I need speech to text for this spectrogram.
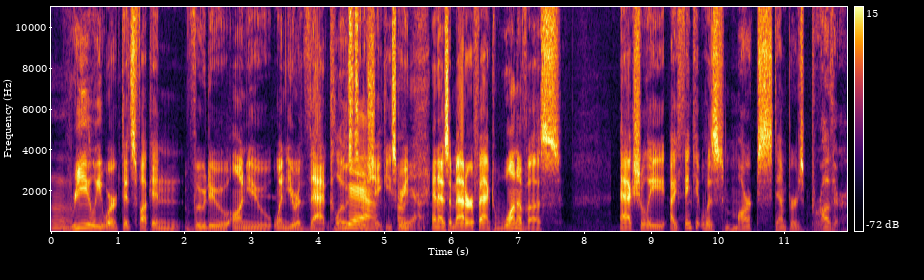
mm. really worked its fucking voodoo on you when you're that close Yeah. to the shaky Oh, screen. yeah. And as a matter of fact, one of us actually, I think it was Mark Stemper's brother.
